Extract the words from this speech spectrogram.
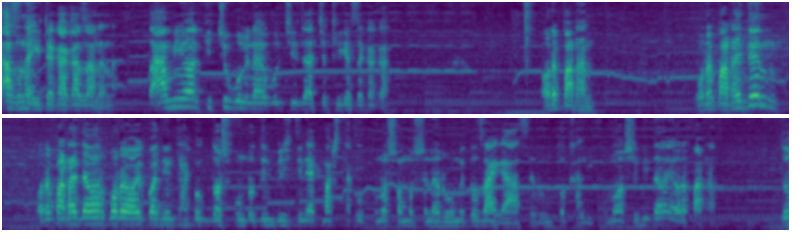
কাজ নাই, এটা কাকা জানে না। তা আমিও আর কিচ্ছু বলি না, আমি বলছি যে আচ্ছা ঠিক আছে কাকা। ওরে পাঠান। ওরে পাঠাই দেন। ওরে পাঠাই দেওয়ার পরে ওই কয়দিন থাকুক, দশ, পনেরো দিন, বিশ দিন, এক মাস থাকুক, কোনো সমস্যা নেই। রুমে তো জায়গা আছে রুম তো খালি, কোনো অসুবিধা নাই, ওরা পাঠান। তো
